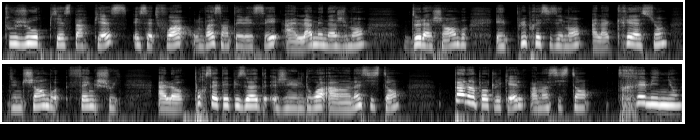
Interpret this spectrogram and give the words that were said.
toujours pièce par pièce. Et cette fois, on va s'intéresser à l'aménagement de la chambre et plus précisément à la création d'une chambre feng shui. Alors pour cet épisode, j'ai eu le droit à un assistant, pas n'importe lequel, un assistant très mignon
